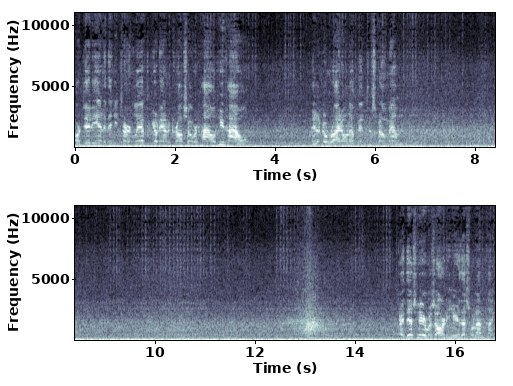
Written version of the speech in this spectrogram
or dead end, and then you turn left and go down and cross over Howell, Hugh Howell, and it'll go right on up into Stone Mountain. This here was already here. That's what I'm thinking.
